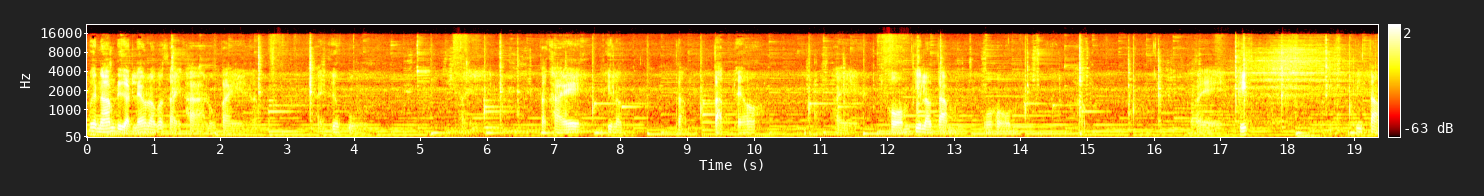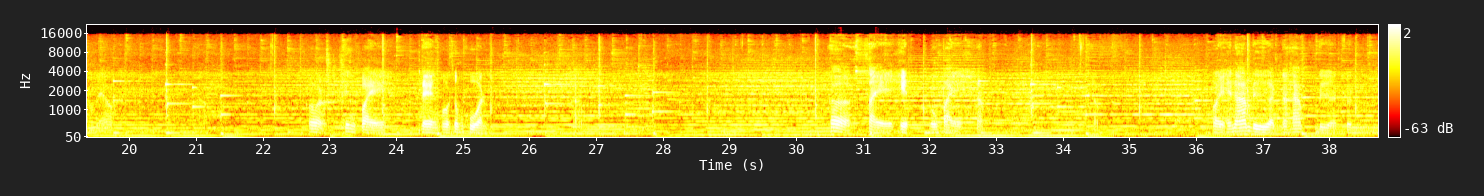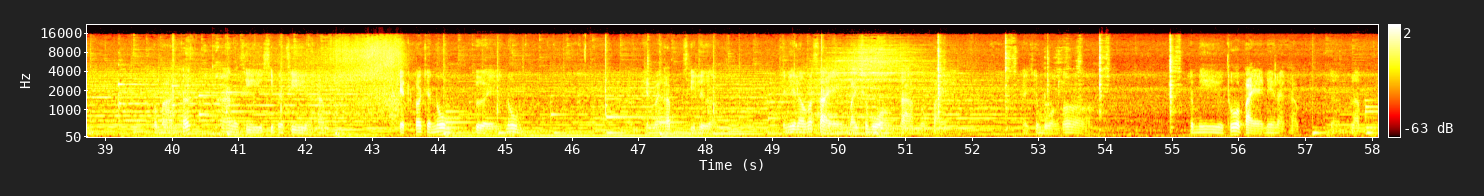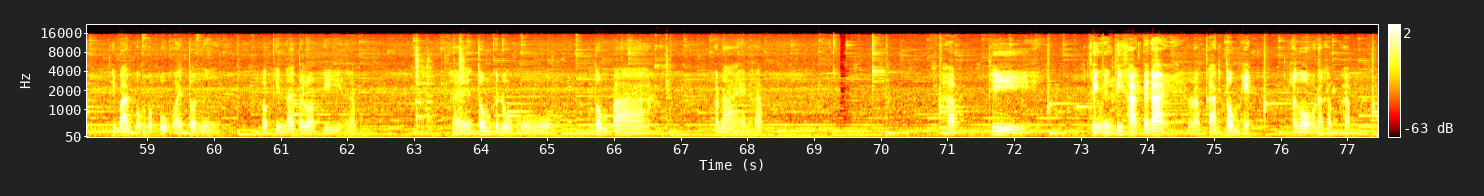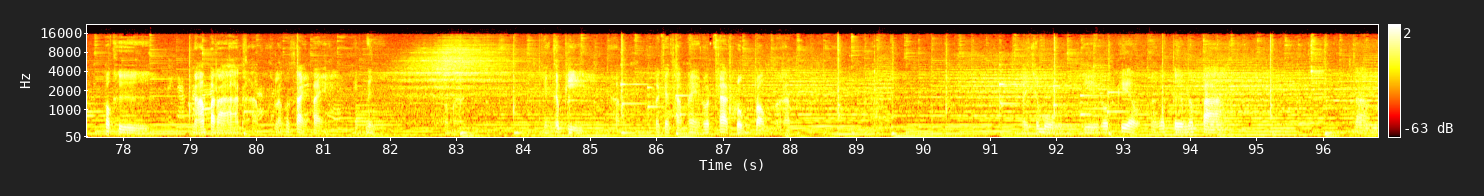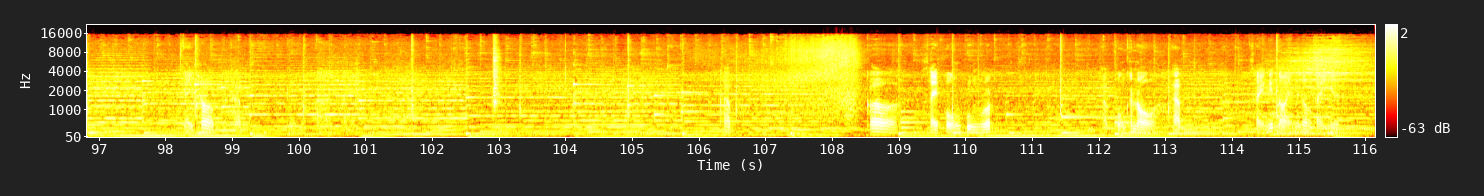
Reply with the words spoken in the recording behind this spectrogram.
เมื่อน้ำเดือดแล้วเราก็ใส่ข่าลงไปครับ ใส่เครื่องปรุงใส่ ตะไคร้ที่เราตัดตัดแล้วใส่หอมที่เราตำหัวหอมครับใส่พริกที่ตำแล้ว ก็เร่งไฟแรงพอสมควรครับก็ใส่เห็ดลงไปครับ ล่อยให้น้ำเดือดนะครับ เดือดจนประมาณสักห้านาทีสิบนาทีนะครับเห็ดก็จะนุ่มเปื่อยนุ่ม เห็นไหมครับสีเหลืองทีนี้เราก็ใส่ใบชะมวงตามลงไป ใบชะมวงก็ จะมีอยู่ทั่วไปนี่แหละครับสำหรับที่บ้านผมก็ปลูกไว้ต้นหนึ่ง ก็กินได้ตลอดปีนะครับ ใช้ต้มกระดูกหมู ต้มปลาก็ได้นะครับ ครับที่สิ่งหนึ่งที่ขาดไม่ได้สำหรับการต้มเห็ดละโงกนะครับครับ ก็คือน้ำปลาร้านะครับ เราก็ใส่ไปนิดหนึ่งประมาณหนึ่งทัพพีครับ ก็จะทำให้รสชาติกลมกล่อมนะครับใส่ชั่วโมงมีรสเปรี้ยว แล้วก็เติมน้ำปลา ตามใจชอบนะครับเติมน้ำปลาไปครับ ก็ใส่ผงปรุงรสครับผงขนอครับ ใส่นิดหน่อยไม่ต้องใส่เยอะ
